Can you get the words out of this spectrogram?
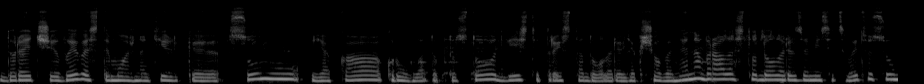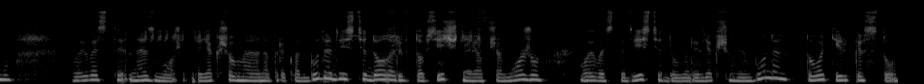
До речі, вивести можна тільки суму, яка кругла, тобто 100, 200, 300 доларів. Якщо ви не набрали 100 доларів за місяць, ви цю суму вивести не зможете. Якщо в мене, наприклад, буде 200 доларів, то в січні я вже можу вивести 200 доларів. Якщо не буде, то тільки 100.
